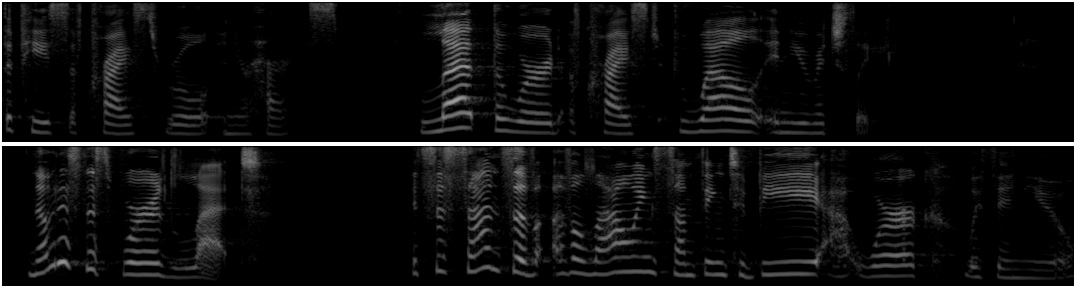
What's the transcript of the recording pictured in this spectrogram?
the peace of Christ rule in your hearts. Let the word of Christ dwell in you richly. Notice this word let. It's the sense of, of allowing something to be at work within you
